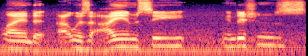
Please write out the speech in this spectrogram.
Flying to, uh, was IMC conditions?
